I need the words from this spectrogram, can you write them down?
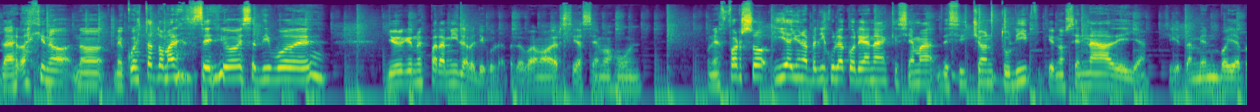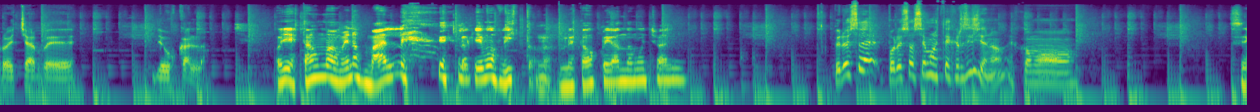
La verdad es que no, no, me cuesta tomar en serio ese tipo de... Yo creo que no es para mí la película, pero vamos a ver si hacemos un, un esfuerzo. Y hay una película coreana que se llama Decision to Live, que no sé nada de ella, así que también voy a aprovechar de, de buscarla. Oye, estamos más o menos mal lo que hemos visto, ¿no? Le estamos pegando mucho al, Pero por eso hacemos este ejercicio, ¿no? Es como. Sí.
